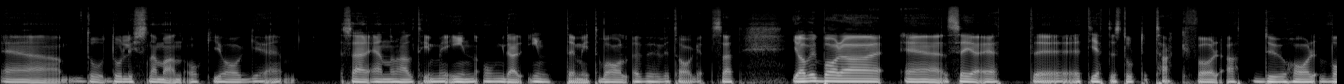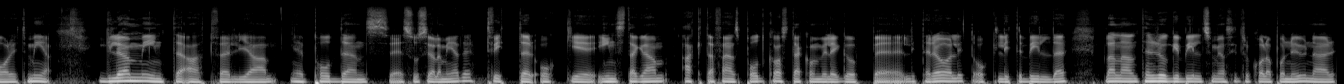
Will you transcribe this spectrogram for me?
Eh, då, då lyssnar man och jag eh, så här en och en halv timme in ångrar inte mitt val överhuvudtaget. Så att jag vill bara eh, säga ett, ett, eh, ett jättestort tack för att du har varit med. Glöm inte att följa eh, poddens eh, sociala medier, Twitter och Instagram, Akta Fans Podcast. Där kommer vi lägga upp lite rörligt och lite bilder. Bland annat en ruggig bild som jag sitter och kollar på nu när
